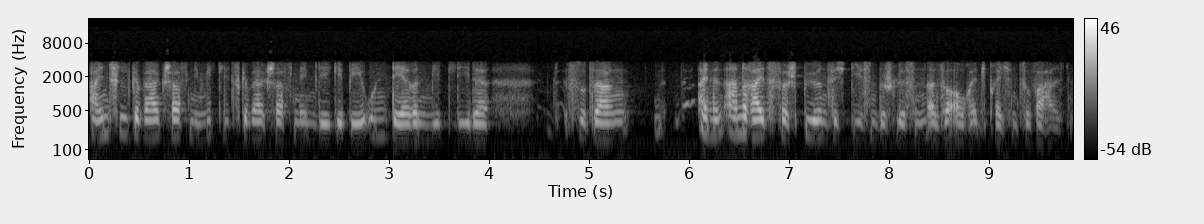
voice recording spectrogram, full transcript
Einzelgewerkschaften, die Mitgliedsgewerkschaften im DGB und deren Mitglieder sozusagen einen Anreiz verspüren, sich diesen Beschlüssen also auch entsprechend zu verhalten.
